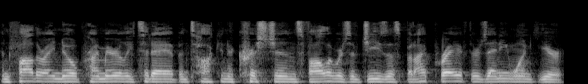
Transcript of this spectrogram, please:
and Father, I know primarily today I've been talking to Christians, followers of Jesus, but I pray if there's anyone here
